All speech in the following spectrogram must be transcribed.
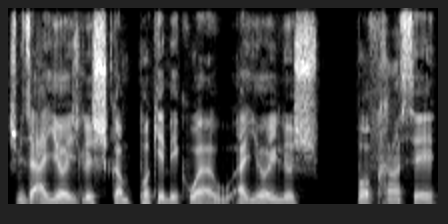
Je me dis, aïe, aïe, là, je suis comme pas québécois ou aïe, aïe, là, je suis pas français.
